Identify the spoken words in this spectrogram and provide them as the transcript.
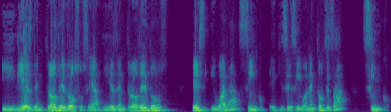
y 10 dentro de 2, o sea, 10 dentro de 2 es igual a 5. X es igual entonces a 5.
